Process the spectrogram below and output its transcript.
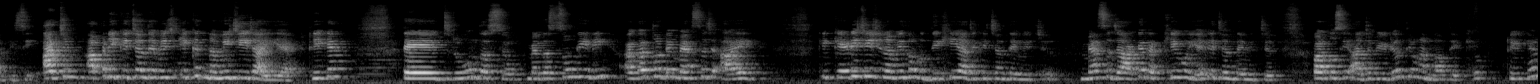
ਗਈ ਸੀ। ਅੱਜ ਆਪਣੀ ਕਿਚਨ ਦੇ ਵਿੱਚ ਇੱਕ ਨਵੀਂ ਚੀਜ਼ ਆਈ ਹੈ ਠੀਕ ਹੈ? ਤੇ ਜਰੂਰ ਦੱਸਿਓ ਮੈਂ ਦੱਸੂਗੀ ਨਹੀਂ। ਅਗਰ ਤੁਹਾਡੇ ਮੈਸੇਜ ਆਏ ਕਿ ਕਿਹੜੀ ਚੀਜ਼ ਨਵੀਂ ਤੁਹਾਨੂੰ ਦਿਖੀ ਅੱਜ ਕਿਚਨ ਦੇ ਵਿੱਚ ਮੈਂ ਸਜਾ ਕੇ ਰੱਖੀ ਹੋਈ ਹੈ ਕਿਚਨ ਦੇ ਵਿੱਚ ਪਰ ਤੁਸੀਂ ਅੱਜ ਵੀਡੀਓ ਧਿਆਨ ਨਾਲ ਦੇਖਿਓ ਠੀਕ ਹੈ?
